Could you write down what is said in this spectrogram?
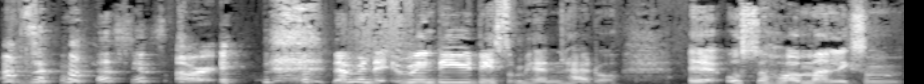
Sorry. Nej, men, det, men det är ju det som händer här då. Eh, och så har man liksom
